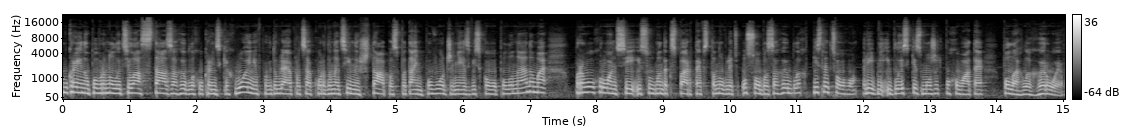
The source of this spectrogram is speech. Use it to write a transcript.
В Україну повернули тіла ста загиблих українських воїнів. Повідомляє про це координаційний штаб із питань поводження із військовополоненими. Правоохоронці і судмедексперти встановлять особи загиблих. Після цього рідні і близькі зможуть поховати полеглих героїв.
